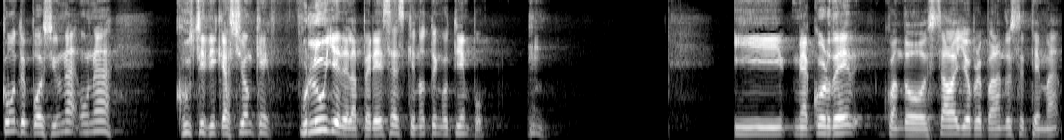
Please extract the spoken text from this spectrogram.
¿cómo te puedo decir? Una, una justificación que fluye de la pereza es que no tengo tiempo. Y me acordé, cuando estaba yo preparando este tema,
